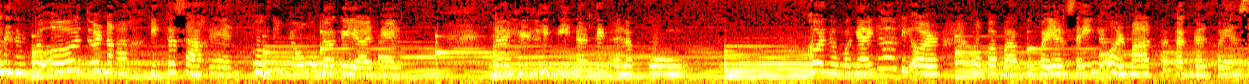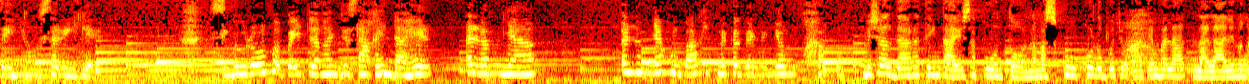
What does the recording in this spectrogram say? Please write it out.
nanonood or nakakakita sa akin, huwag ninyo akong gagayanin. Dahil hindi natin alam kung kung anong mangyayari or mapabago pa yan sa inyo or matatanggal pa yan sa inyong sarili. Siguro mabait lang ang Diyos sa akin dahil alam niya, alam niya kung bakit nagkaganon yung mukha ko. Michelle, darating tayo sa punto na mas kukulubot yung ating balat, lalalim ang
